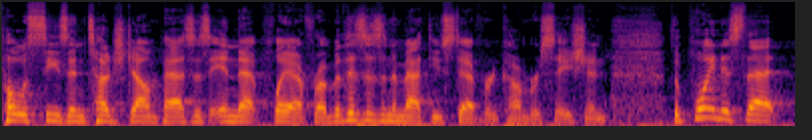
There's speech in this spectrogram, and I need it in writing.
postseason touchdown passes in that playoff run. But this isn't a Matthew Stafford conversation. The point is that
